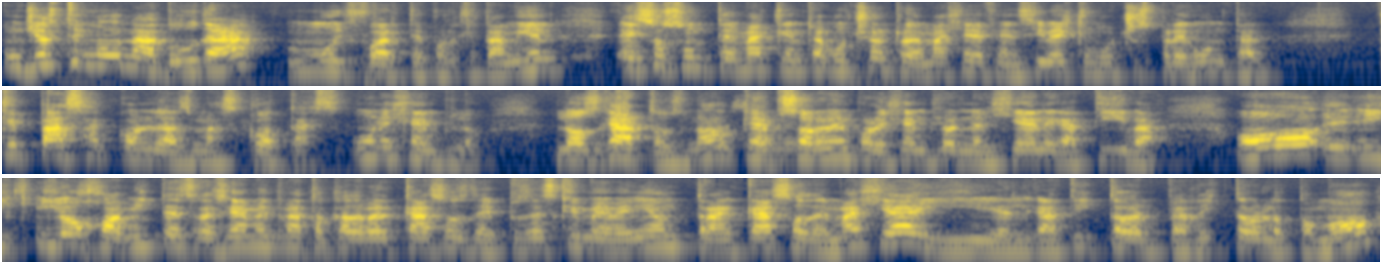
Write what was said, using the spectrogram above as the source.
yo tengo una duda muy fuerte, porque también eso es un tema que entra mucho dentro de magia defensiva y que muchos preguntan. ¿Qué pasa con las mascotas? Un ejemplo, los gatos, ¿no? que absorben, por ejemplo, energía negativa. O, y, ojo, a mí desgraciadamente me ha tocado ver casos de, pues es que me venía un trancazo de magia y el gatito, el perrito lo tomó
